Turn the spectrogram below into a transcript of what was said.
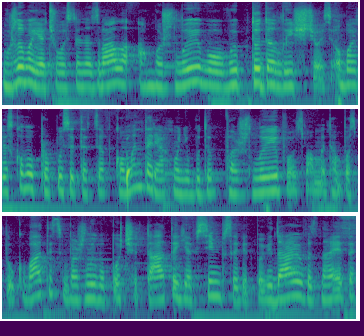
Можливо, я чогось не назвала, а можливо, ви б додали щось. Обов'язково пропустите це в коментарях. Мені буде важливо з вами там поспілкуватись, важливо почитати. Я всім все відповідаю. Ви знаєте.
